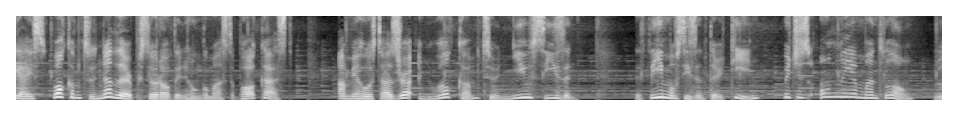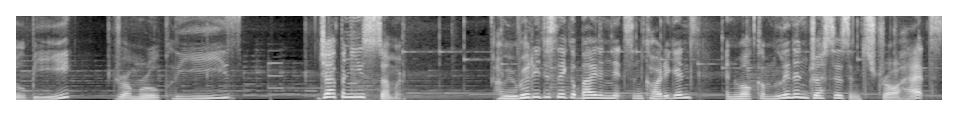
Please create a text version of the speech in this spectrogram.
guys, welcome to another episode of the Nihongo Master Podcast. I'm your host Azra and welcome to a new season. The theme of season 13, which is only a month long, will be drumroll please Japanese summer. Are we ready to say goodbye to knits and cardigans and welcome linen dresses and straw hats?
